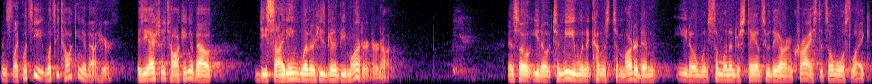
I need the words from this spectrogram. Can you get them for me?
And it's like, what's he, what's he talking about here? Is he actually talking about deciding whether he's going to be martyred or not? And so, you know, to me, when it comes to martyrdom, you know, when someone understands who they are in Christ, it's almost like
